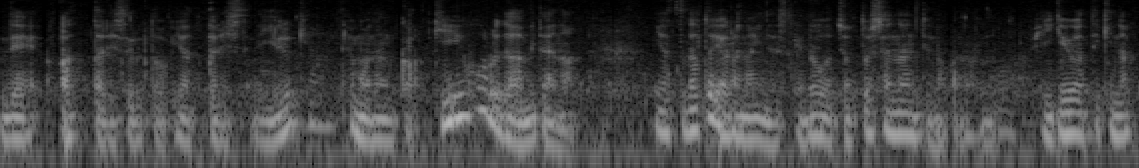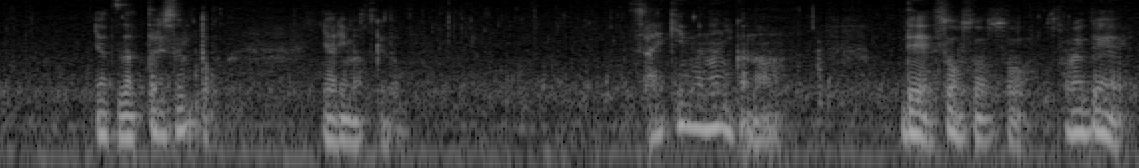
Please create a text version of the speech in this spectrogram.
であったりするとやったりしてね。ゆるキャンってもなんかキーホルダーみたいなやつだとやらないんですけどちょっとした何て言うのかなそのフィギュア的なやつだったりするとやりますけど。最近は何かな。でそうそうそう。それで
